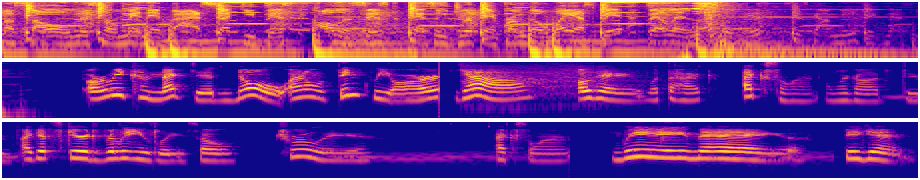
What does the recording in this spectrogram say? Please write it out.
My soul is tormented by a succubus. Colossus, pencil dripping from the way I spit. Fell in love with this. Sis got music, now she in my- Are we connected? No, I don't think we are. Yeah. Okay, what the heck? Excellent. Oh my god, dude. I get scared really easily, so truly excellent. We may begin.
